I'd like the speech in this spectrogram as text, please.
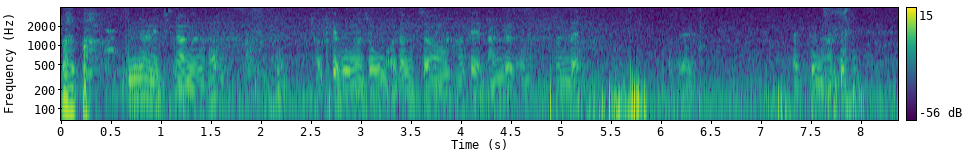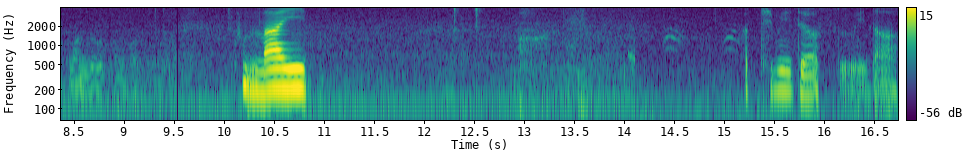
맛봐. 10년이 지나면서 어떻게 보면 조금 어정쩡하게 남겨졌는데 그걸 매끈하게 만들었던 것 같아요. 굿나잇 아침이 되었습니다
